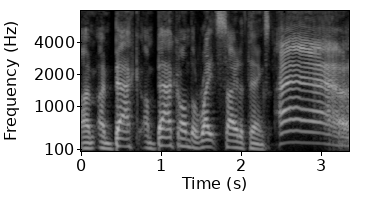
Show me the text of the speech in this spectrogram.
I'm I'm back I'm back on the right side of things. Ah,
